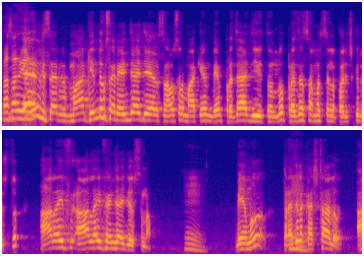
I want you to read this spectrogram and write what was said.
ప్రసాద్ గారు. సార్ మాకెందుకు సార్ ఎంజాయ్ చేయాల్సిన అవసరం? మాకేం మేము ప్రజా జీవితంలో ప్రజా సమస్యలను పరిష్కరిస్తూ ఆ లైఫ్ ఆ లైఫ్ ఎంజాయ్ చేస్తున్నాం. మేము ప్రజల కష్టాలు ఆ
